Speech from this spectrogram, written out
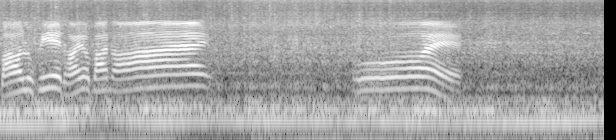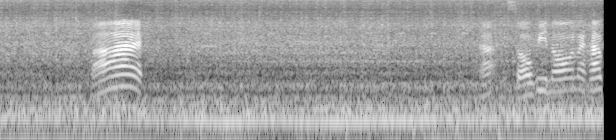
เบาๆลูกพี่ถอยเบาๆหน่อย โอ้ย ไปนะสองพี่น้องนะครับ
